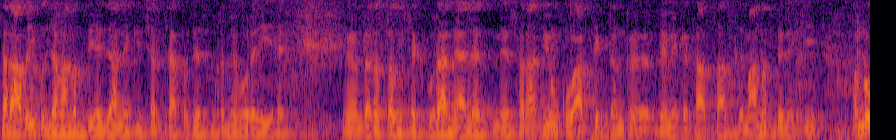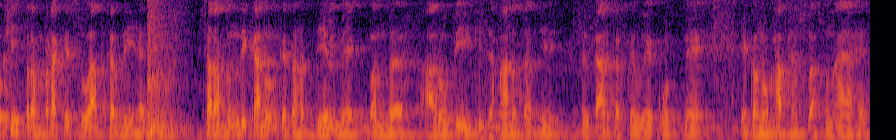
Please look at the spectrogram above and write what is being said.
शराबी को जमानत दिए जाने की चर्चा प्रदेश भर में हो रही है। दरअसल शेखपुरा न्यायालय ने शराबियों को आर्थिक दंड देने के साथ साथ जमानत देने की अनोखी परंपरा की शुरुआत कर दी है। शराबबंदी कानून के तहत जेल में एक बंद आरोपी की जमानत अर्जी स्वीकार करते हुए कोर्ट ने एक अनोखा फैसला सुनाया है।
